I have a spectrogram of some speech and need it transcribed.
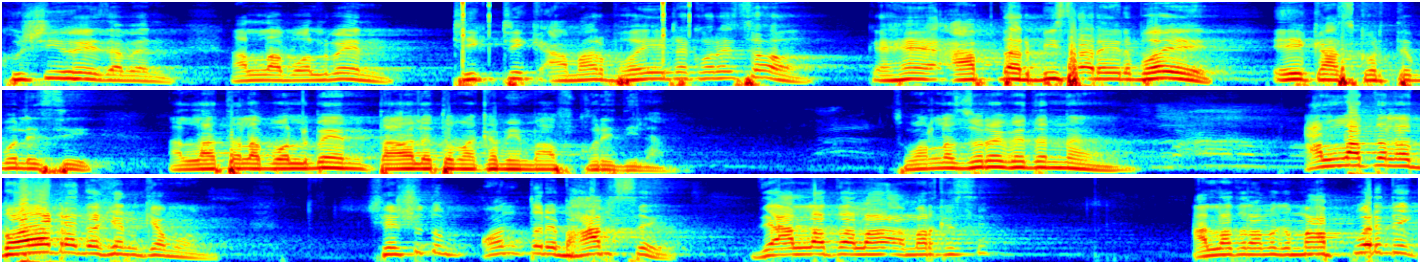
খুশি হয়ে যাবেন। আল্লাহ বলবেন, ঠিক ঠিক, আমার ভয়ে এটা করেছ? হ্যাঁ আপনার বিচারের ভয়ে এই কাজ করতে বলেছি। আল্লাহ তালা বলবেন, তাহলে তোমাকে আমি মাফ করে দিলাম। আল্লাহ জোরে কেতেন না। আল্লাহ তালা দয়াটা দেখেন কেমন। সে শুধু অন্তরে ভাবছে যে আল্লাহ তালা আমার কাছে, আল্লাহ তালা আমাকে মাফ করে দিক।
